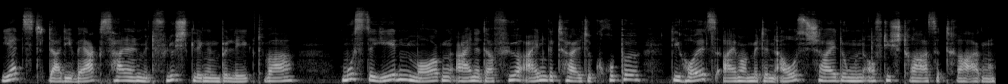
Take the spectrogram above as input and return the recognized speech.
Jetzt, da die Werkshallen mit Flüchtlingen belegt war, musste jeden Morgen eine dafür eingeteilte Gruppe die Holzeimer mit den Ausscheidungen auf die Straße tragen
